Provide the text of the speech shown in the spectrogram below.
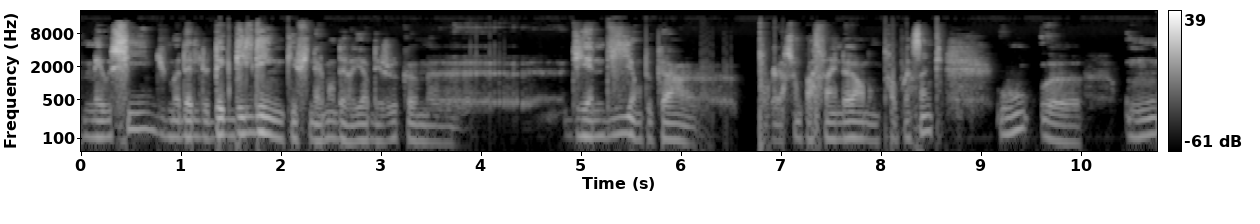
mais aussi du modèle de deck building qui est finalement derrière des jeux comme D&D, euh, en tout cas pour la version Pathfinder, donc 3.5, où on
